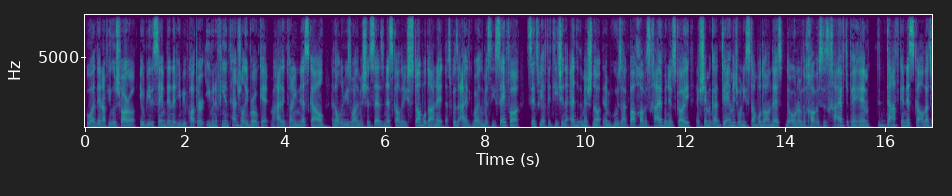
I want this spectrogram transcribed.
Who? It would be the same din that he'd be Putter even if he intentionally broke it. Tony Niskal, and the only reason why the Mishnah says Niskal that he stumbled on it, that's because I had to Seifa. Since we have to teach in the end of the Mishnah, that Mhuzak Balchav is Chayiv niskai. If Shimon got damaged when he stumbled on this, the owner of the chavis is chayiv to pay him the dafka niskal. That's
